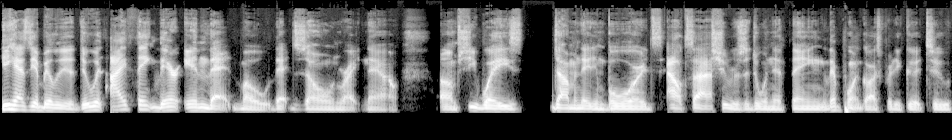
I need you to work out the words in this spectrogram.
he has the ability to do it. I think they're in that mode, that zone right now. Um, Tshiebwe's dominating boards. Outside shooters are doing their thing. Their point guard's pretty good too.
